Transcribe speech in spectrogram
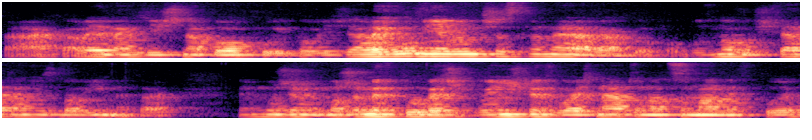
tak, ale jednak gdzieś na boku i powiedzieć, ale głównie bym przez trenera reagował, bo znowu świata nie zbawimy, tak. My możemy, możemy wpływać i powinniśmy wpływać na to, na co mamy wpływ.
